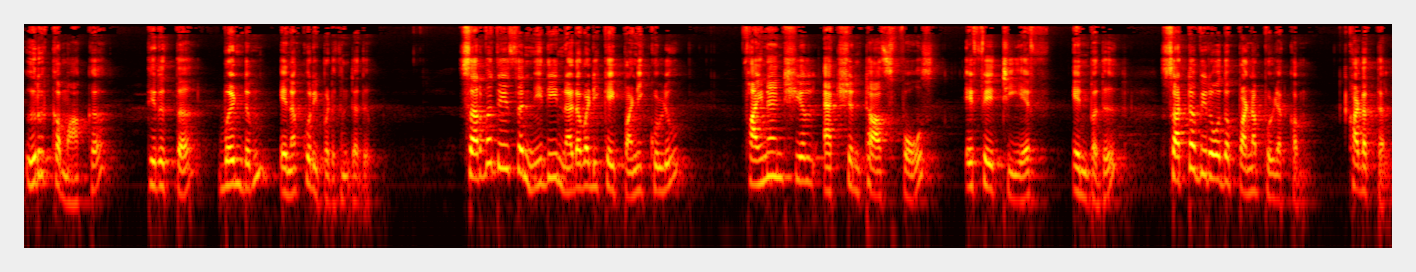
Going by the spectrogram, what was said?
இறுக்கமாக்க திருத்த வேண்டும் என குறிப்பிடுகின்றது. சர்வதேச நிதி நடவடிக்கை பணிக்குழு financial action task force FATF என்பது சட்டவிரோத பணப்புழக்கம் கடத்தல்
